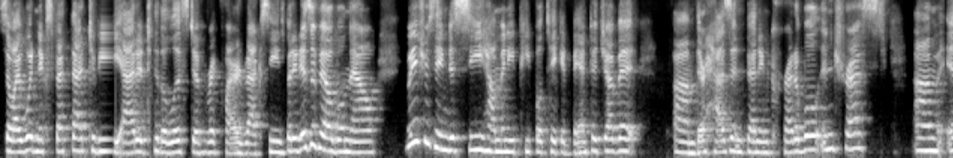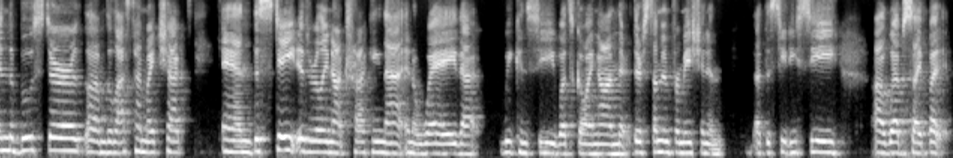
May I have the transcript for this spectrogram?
so I wouldn't expect that to be added to the list of required vaccines, but it is available now. It'll be interesting to see how many people take advantage of it. Um, there hasn't been incredible interest um, in the booster um, the last time I checked. And the state is really not tracking that in a way that we can see what's going on. There, there's some information in at the CDC uh, website, but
